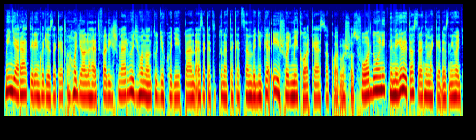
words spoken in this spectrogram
Mindjárt rátérünk, hogy ezeket hogyan lehet felismerni, hogy honnan tudjuk, hogy éppen ezeket a tüneteket szenvedjük el, és hogy mikor kell szakorvoshoz fordulni. De még előtt azt szeretném megkérdezni, hogy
